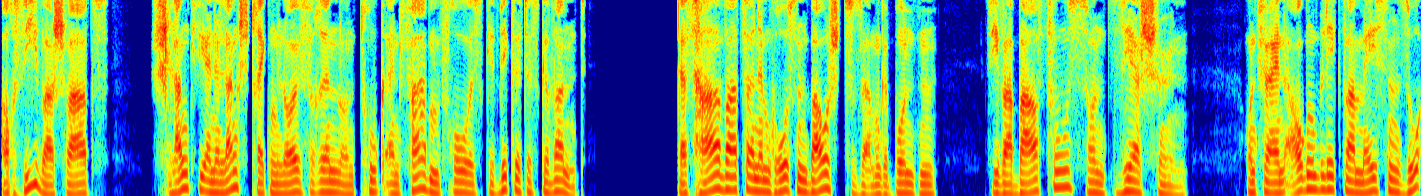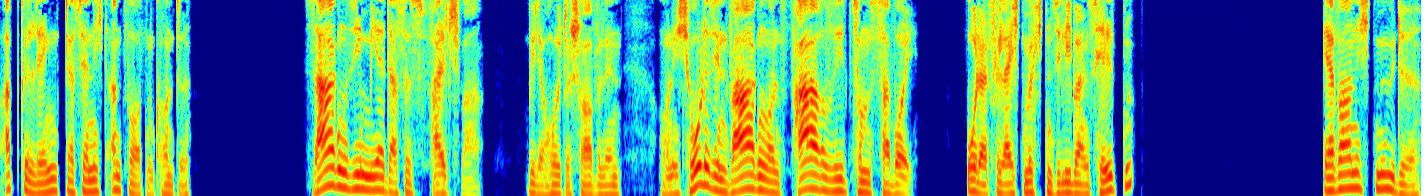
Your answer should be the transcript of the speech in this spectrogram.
Auch sie war schwarz, schlank wie eine Langstreckenläuferin und trug ein farbenfrohes, gewickeltes Gewand. Das Haar war zu einem großen Bausch zusammengebunden. Sie war barfuß und sehr schön und für einen Augenblick war Mason so abgelenkt, dass er nicht antworten konnte. Sagen Sie mir, dass es falsch war, wiederholte Chauvelin, und ich hole den Wagen und fahre Sie zum Savoy. Oder vielleicht möchten Sie lieber ins Hilton? Er war nicht müde,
